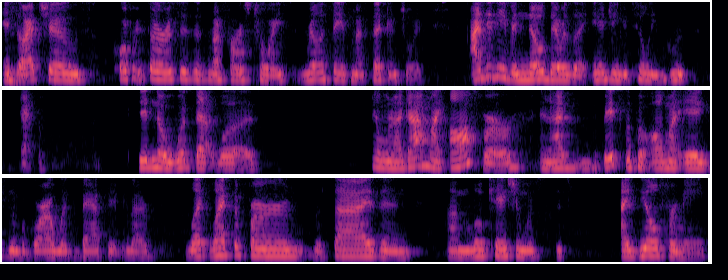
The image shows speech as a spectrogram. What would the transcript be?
And so I chose corporate services as my first choice, real estate is my second choice. I didn't even know there was an energy and utilities group at the didn't know what that was. And when I got my offer, and I basically put all my eggs in the McGuire-Woods basket because I like like the firm, the size and um, location was just ideal for me.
